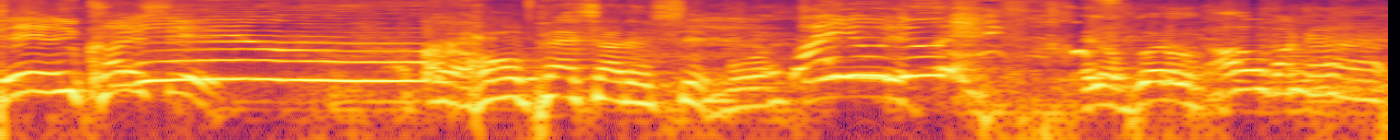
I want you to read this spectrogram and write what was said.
Damn, you cut his shit. I put a whole patch out of this shit, boy. Why you do that? Ain't no blood on. Oh my god.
